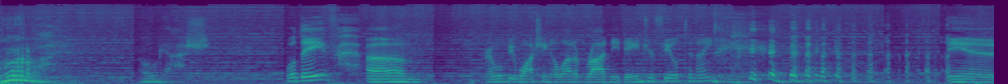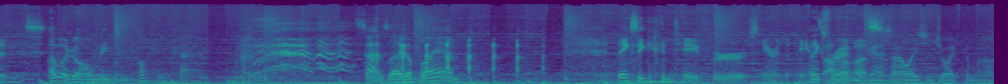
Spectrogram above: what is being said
oh gosh. Well, Dave, um, I will be watching a lot of Rodney Dangerfield tonight, and I'm gonna go home and eat some pumpkin pie. Sounds like a plan. thanks again, Dave, for scaring the pants Thanks off for of having me, us. guys. I always enjoy coming on.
